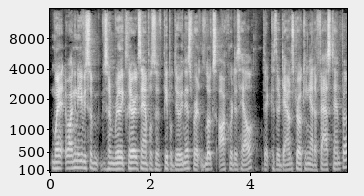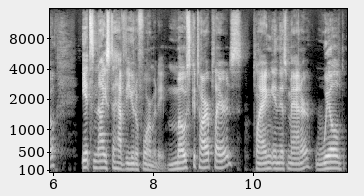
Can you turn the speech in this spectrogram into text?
when I'm going to give you some some really clear examples of people doing this where it looks awkward as hell because they're downstroking at a fast tempo. It's nice to have the uniformity. Most guitar players playing in this manner will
